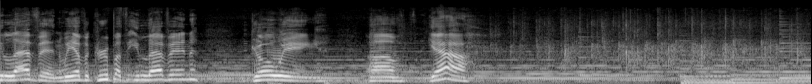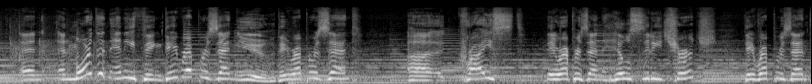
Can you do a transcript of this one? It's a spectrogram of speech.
11. We have a group of 11 going. Um, yeah. And, and more than anything, they represent you. They represent uh, Christ. They represent Hill City Church. They represent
